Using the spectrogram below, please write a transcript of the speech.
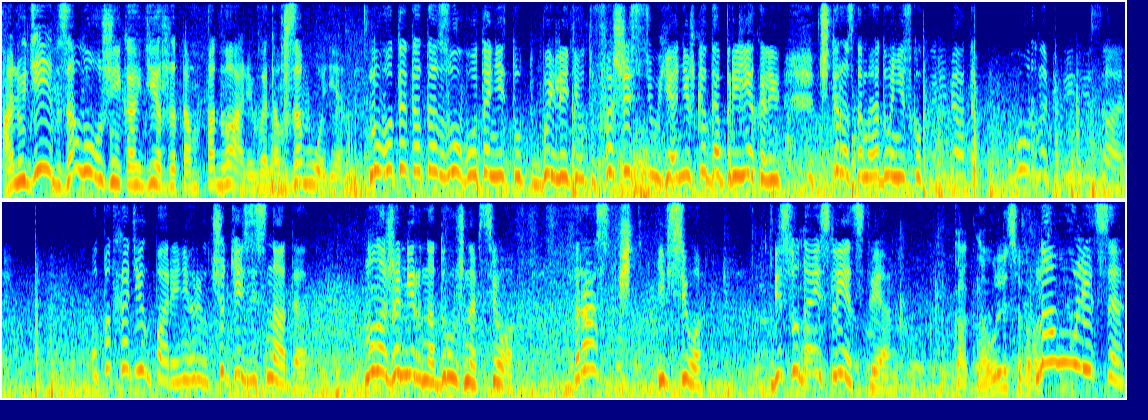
А людей в заложниках держат там в подвале в этом заводе. Ну вот этот Азов, вот они тут были, эти вот фашистюги. Они ж когда приехали в 14 году, они сколько ребята горло перерезали. Вот подходил парень и говорил, что тебе здесь надо? Ну, нас же мирно, дружно все. Раз, и все. Без суда и следствия. Как, на улице просто? На улице.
